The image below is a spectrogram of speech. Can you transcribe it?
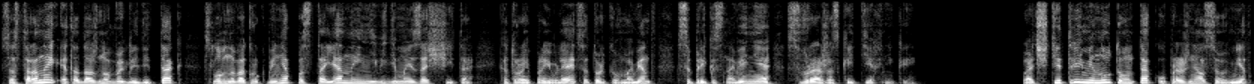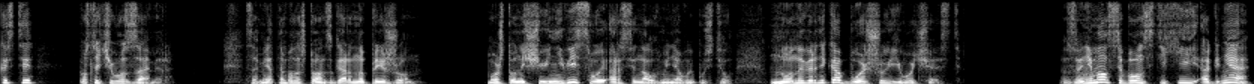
Со стороны это должно выглядеть так, словно вокруг меня постоянная невидимая защита, которая проявляется только в момент соприкосновения с вражеской техникой. Почти три минуты он так упражнялся в меткости, после чего замер. Заметно было, что Ансгар напряжен. Может, он еще и не весь свой арсенал в меня выпустил, но наверняка большую его часть. Занимался бы он стихией огня,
